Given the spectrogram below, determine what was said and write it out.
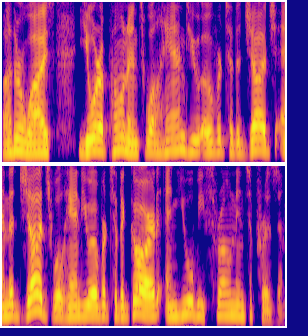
Otherwise, your opponent will hand you over to the judge, and the judge will hand you over to the guard, and you will be thrown into prison.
